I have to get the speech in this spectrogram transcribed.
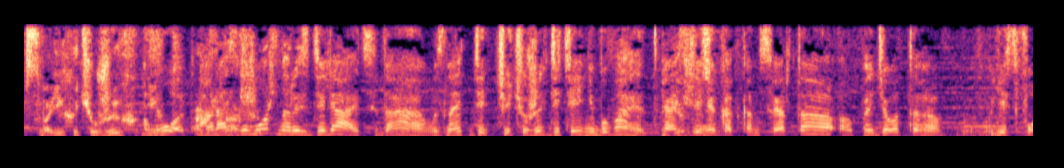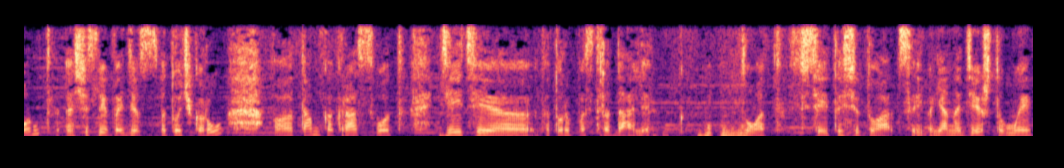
своих и чужих нет, вот, а они разве наши. можно разделять? Да, вы знаете, де- чу- чужих детей не бывает. Часть Беженцев. денег от концерта э, пойдет, э, есть фонд э, счастливое детство.ру. Э, Там как раз вот дети, э, которые пострадали м, ну, от всей этой ситуации. Я надеюсь, что мы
